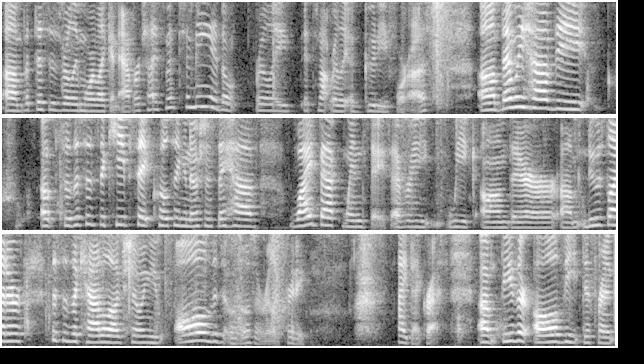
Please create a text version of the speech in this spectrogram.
um, but this is really more like an advertisement to me. I don't really, it's not really a goodie for us. Um, then we have the, oh, so this is the Keepsake Quilting and Notions. They have Wide Back Wednesdays every week on their um, newsletter. This is a catalog showing you all the. Oh, those are really pretty. I digress. Um, these are all the different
